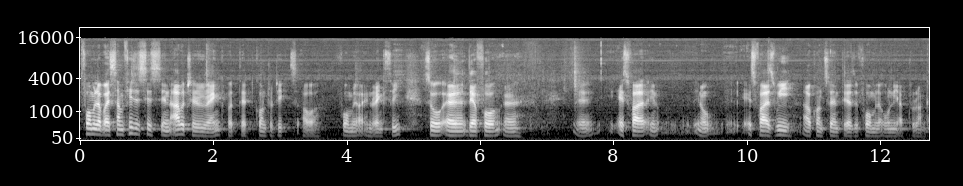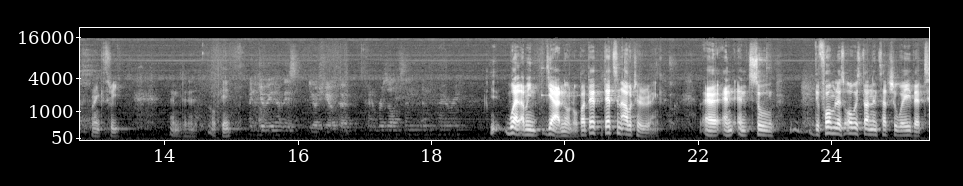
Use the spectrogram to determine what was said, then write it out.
formula by some physicists in arbitrary rank, but that contradicts our formula in rank 3. So uh, therefore, uh, uh, as far in, you know, as far as we are concerned, there's a formula only up to rank, rank 3. And uh, okay. And do we have these Yoshioka kind of results in, in higher rank? Well, I mean, yeah, no, no, but that, that's an arbitrary rank. Uh, and, and so the formula is always done in such a way that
